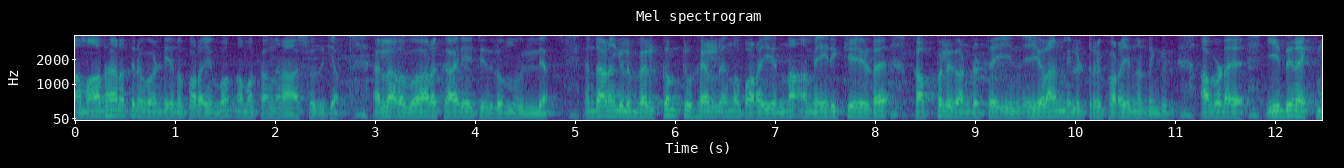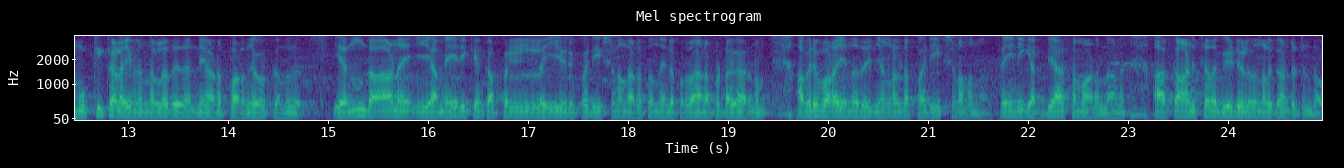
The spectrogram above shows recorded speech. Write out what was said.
സമാധാനത്തിന് വേണ്ടി എന്ന് പറയുമ്പോൾ നമുക്കങ്ങനെ ആശ്വസിക്കാം. അല്ലാതെ വേറെ കാര്യമായിട്ട് ഇതിലൊന്നുമില്ല. എന്താണെങ്കിലും വെൽക്കം ടു ഹെൽ എന്ന് പറയുന്ന അമേരിക്കയുടെ കപ്പൽ കണ്ടിട്ട് ഇറാൻ മിലിറ്ററി പറയുന്നുണ്ടെങ്കിൽ അവിടെ ഇതിനെ മുക്കിക്കളയും എന്നുള്ളത് തന്നെയാണ് പറഞ്ഞു വെക്കുന്നത്. എന്താണ് ഈ അമേരിക്കൻ കപ്പലിലെ ഈ ഒരു പരീക്ഷണം നടത്തുന്നതിന്റെ പ്രധാനപ്പെട്ട കാരണം? അവർ പറയുന്നത് ഞങ്ങളുടെ പരീക്ഷണമെന്ന് സൈനിക അഭ്യാസമാണെന്നാണ്. ആ കാണിച്ച വീഡിയോയിൽ നിങ്ങൾ കണ്ടിട്ടുണ്ടോ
